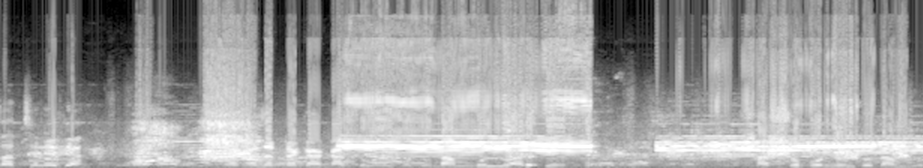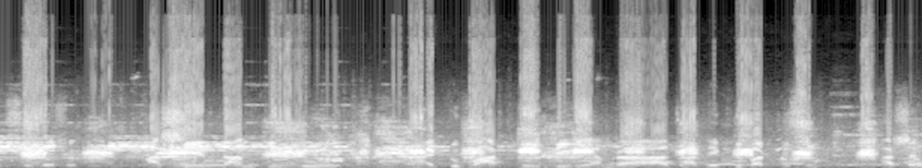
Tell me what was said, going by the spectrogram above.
চাচ্ছেন এটা? এক হাজার টাকা। কাস্টমার কত দাম বলল আজকে? সাতশো পর্যন্ত দাম বলছে। দর্শক হাঁসের দাম কিন্তু একটু বাড়তির দিকে আমরা যা দেখতে পারতেছি। আসেন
